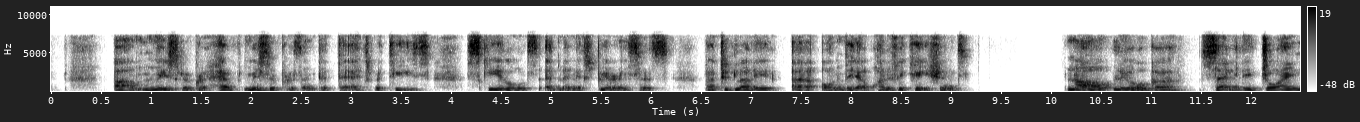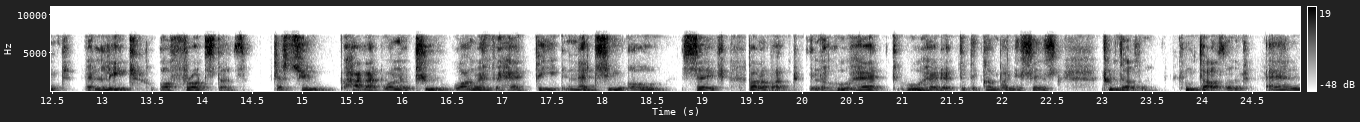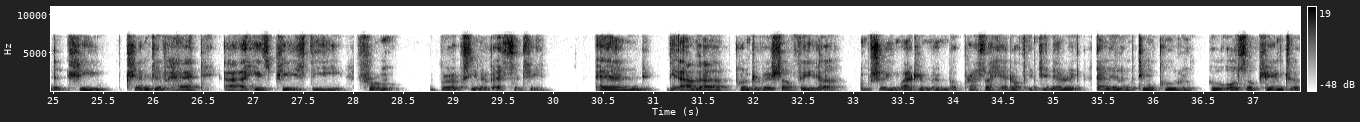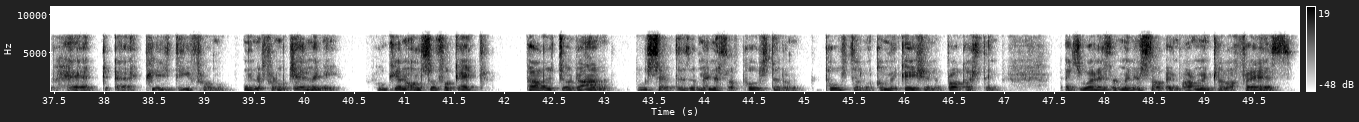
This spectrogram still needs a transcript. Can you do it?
misrepre- have misrepresented their expertise, skills, and, and experiences, particularly uh, on their qualifications. Now, Leoka sadly joined a lead of fraudsters just to highlight one or two. One, we've had the net CEO, Serge Belamant, you know, who had who headed the company since 2000. 2000 and she claimed to have had uh, his PhD from Berks University. And the other controversial figure, I'm sure you might remember, PRASA head of engineering, Daniel Mtimkulu, who also claimed to have had a PhD from, you know, from Germany. Who can also forget Pallo Jordan, who served as the Minister of Postal, Postal Communication and Broadcasting, as well as the Minister of Environmental Affairs.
